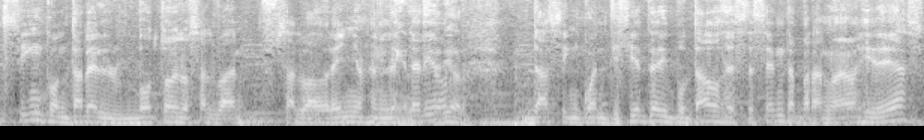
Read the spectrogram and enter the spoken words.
sin contar el voto de los salva- salvadoreños en el, En el exterior, exterior. da 57 diputados de 60 para nuevas ideas.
